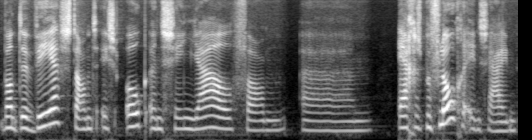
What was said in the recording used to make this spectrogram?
want de weerstand is ook een signaal van um, ergens bevlogen in zijn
